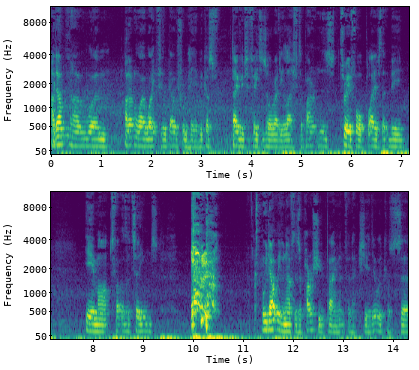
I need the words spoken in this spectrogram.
I, I don't know. I don't know where Wakefield go from here because David Fifita's already left. Apparently, there's three or four players that have been earmarked for other teams. we don't even know if there's a parachute payment for next year, do we? Because uh,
